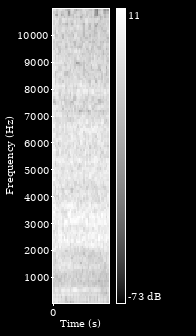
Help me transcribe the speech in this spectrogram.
Yeah.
